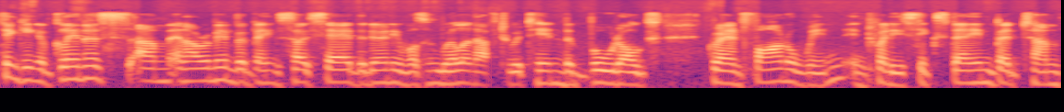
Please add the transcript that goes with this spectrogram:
thinking of Glenys, um, and I remember being so sad that Ernie wasn't well enough to attend the Bulldogs grand final win in 2016, but um,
